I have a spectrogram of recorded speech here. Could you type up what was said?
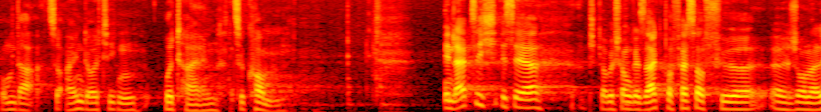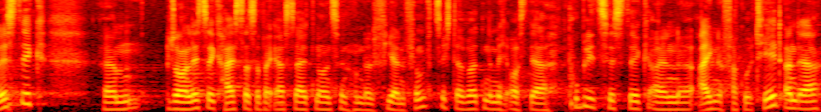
um da zu eindeutigen Urteilen zu kommen. In Leipzig ist er ich glaube schon gesagt, Professor für äh, Journalistik. Ähm, Journalistik heißt das aber erst seit 1954. Da wird nämlich aus der Publizistik eine eigene Fakultät an der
